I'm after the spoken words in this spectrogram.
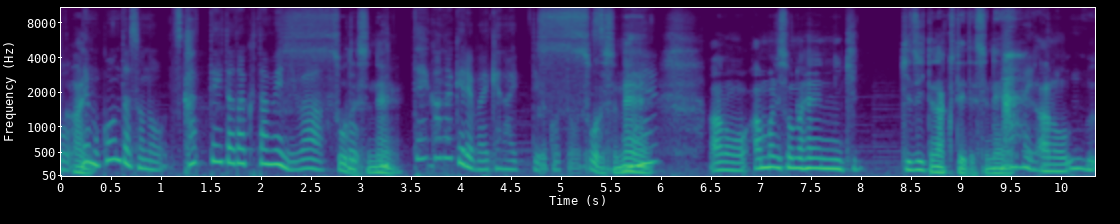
を、はい、でも今度はその使っていただくためにはそうですね。売っていかなければいけないっていうことですね。そうですね。あのあんまりその辺に気気づいてなくてですね、はい、あの、うん、売っ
